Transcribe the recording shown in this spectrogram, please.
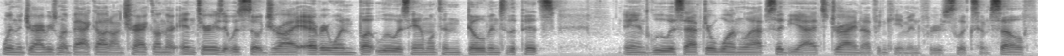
When the drivers went back out on track on their inters, it was so dry, everyone but Lewis Hamilton dove into the pits. And Lewis, after one lap, said, Yeah, it's dry enough, and came in for slicks himself.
